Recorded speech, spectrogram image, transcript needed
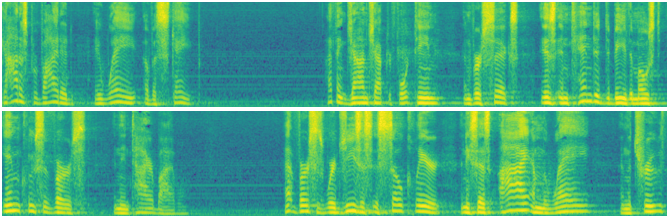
God has provided a way of escape. I think John chapter 14 and verse 6 is intended to be the most inclusive verse in the entire Bible. That verse is where Jesus is so clear and he says, I am the way and the truth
